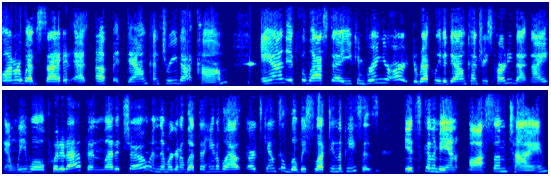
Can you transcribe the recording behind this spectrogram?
on our website at up at downcountry.com. And it's the last day. You can bring your art directly to Downcountry's party that night, and we will put it up and let it show. And then we're going to let the Hannibal Arts Council, they'll be selecting the pieces. It's going to be an awesome time.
